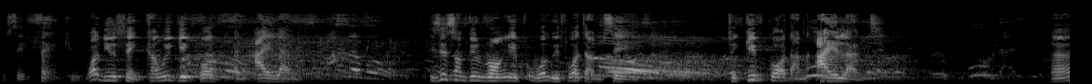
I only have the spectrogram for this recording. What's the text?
to say thank you. What do you think? Can we give God an island? Is there something wrong if, with what I'm saying? To give God an island. Huh?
